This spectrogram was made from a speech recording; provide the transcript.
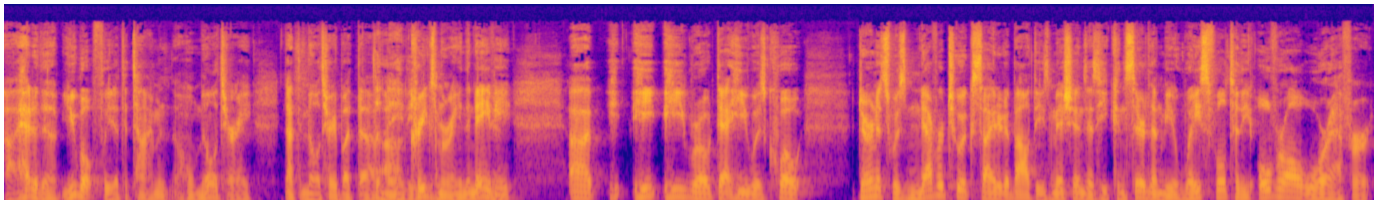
uh, head of the U-boat fleet at the time, and the whole military, not the military, but the, The uh, Navy. Kriegsmarine, the Navy, uh, he, he he wrote that he was quote. Dönitz was never too excited about these missions as he considered them to be wasteful to the overall war effort,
